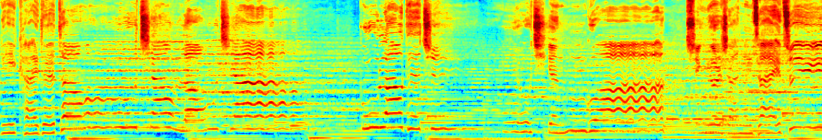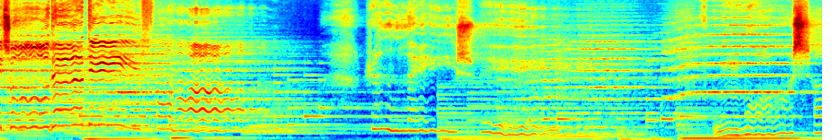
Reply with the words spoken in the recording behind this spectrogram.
离开的都叫老家，不老的只有牵挂，心儿燃在最初的。多少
